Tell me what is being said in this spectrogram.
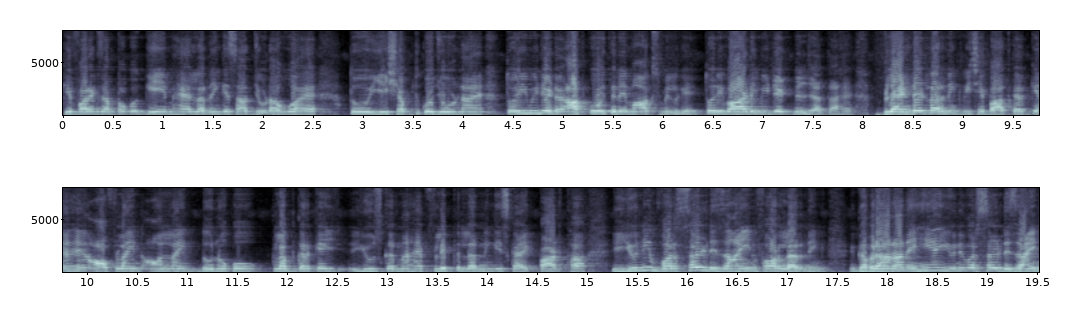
कि फॉर एग्जांपल कोई गेम है लर्निंग के साथ जोड़ा हुआ है तो ये शब्द को जोड़ना है तो इमीडिएट आपको इतने मार्क्स मिल गए तो रिवार्ड इमीडिएट मिल जाता है। ब्लेंडेड लर्निंग पीछे बात करके आए हैं। ऑफलाइन ऑनलाइन दोनों को क्लब करके यूज़ करना है। फ्लिप्ड लर्निंग इसका एक पार्ट था। यूनिवर्सल डिज़ाइन फॉर लर्निंग घबराना नहीं है यूनिवर्सल डिज़ाइन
